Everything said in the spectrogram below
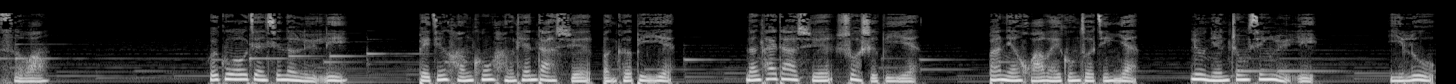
死亡。回顾欧建新的履历：北京航空航天大学本科毕业，南开大学硕士毕业，八年华为工作经验，六年中兴履历，一路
